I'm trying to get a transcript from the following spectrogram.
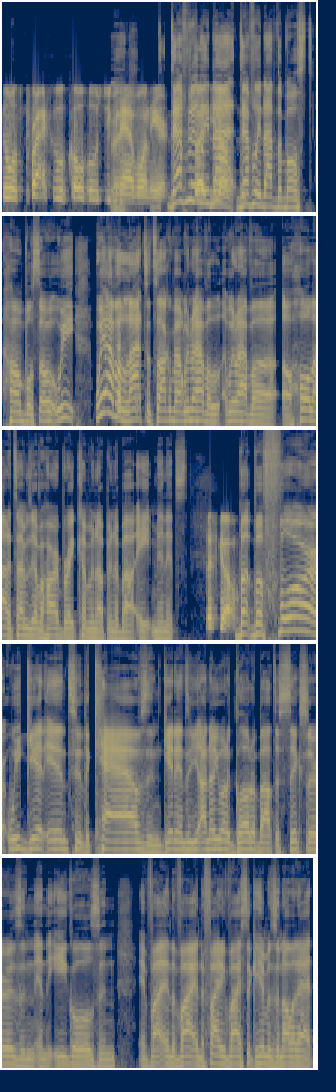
the most practical co-host you can have on here. Definitely But, not. know, definitely not the most humble. So we we have a lot to talk about. We don't have a we don't have a, a whole lot of time. We have a hard break coming up in about eight minutes. let's go. But before we get into the Cavs and get into, I know you want to gloat about the Sixers and, and the Eagles and and, and the and the Fighting Vi Sycamoras and all of that.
